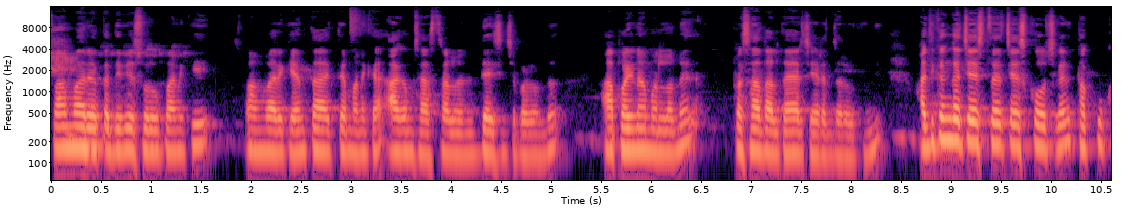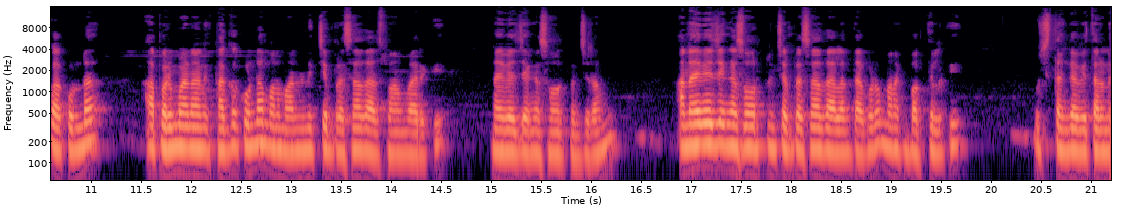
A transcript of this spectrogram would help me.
స్వామివారి యొక్క దివ్య స్వరూపానికి స్వామివారికి ఎంత అయితే మనకి ఆగమ శాస్త్రాల్లో నిర్దేశించబడి ఉందో ఆ పరిణామంలోనే ప్రసాదాలు తయారు చేయడం జరుగుతుంది. అధికంగా చేస్తే చేసుకోవచ్చు కానీ తక్కువ కాకుండా ఆ పరిమాణానికి తగ్గకుండా మనం అన్ని నిత్యం ప్రసాదాలు స్వామివారికి నైవేద్యంగా సమర్పించడం. ఆ నైవేద్యంగా సమర్పించిన ప్రసాదాలంతా కూడా మనకు భక్తులకి ఉచితంగా వితరణ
